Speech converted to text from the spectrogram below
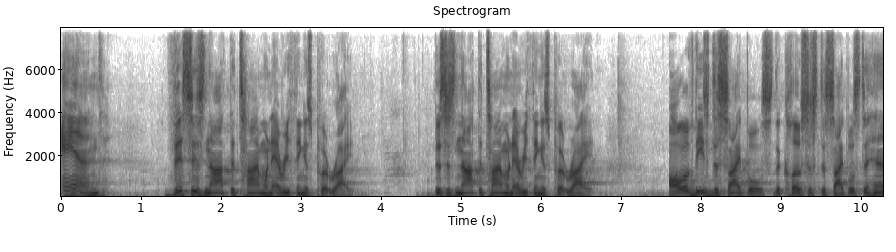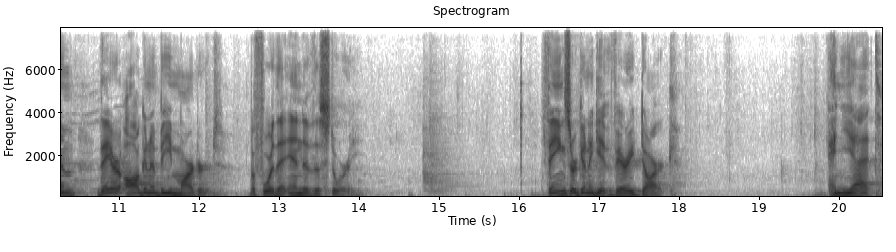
and this is not the time when everything is put right. This is not the time when everything is put right. All of these disciples, the closest disciples to him, they are all going to be martyred before the end of the story. Things are going to get very dark. And yet,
